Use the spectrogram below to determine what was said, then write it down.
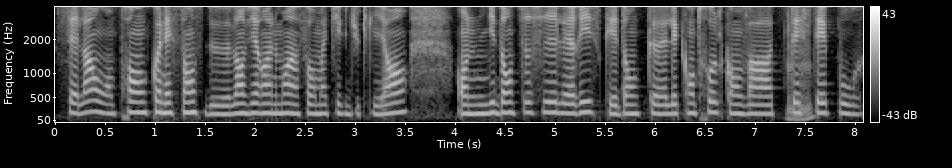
C'est là où on prend connaissance de l'environnement informatique du client, on identifie les risques et donc les contrôles qu'on va mhm. tester pour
